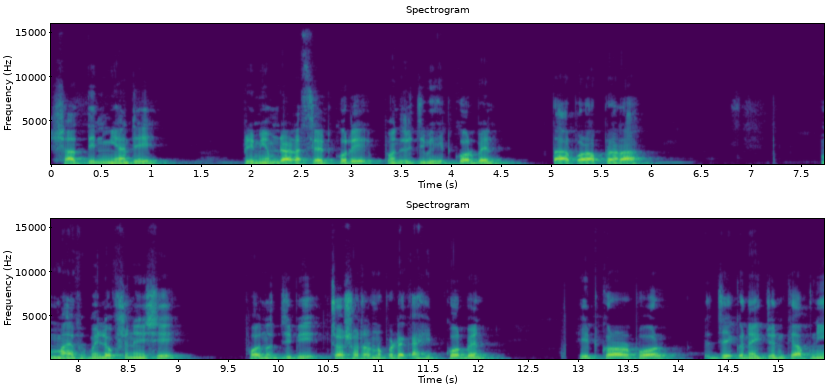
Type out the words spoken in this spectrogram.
সাত দিন মেয়াদে প্রিমিয়াম ডাটা সিলেক্ট করে পঁয়ত্রিশ জিবি হিট করবেন। তারপর আপনারা মাই ফ্যামিলি অপশানে এসে পঞ্চাশ জিবি ছশো আটানব্বই টাকা হিট করবেন। হিট করার পর যে কোনো একজনকে আপনি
